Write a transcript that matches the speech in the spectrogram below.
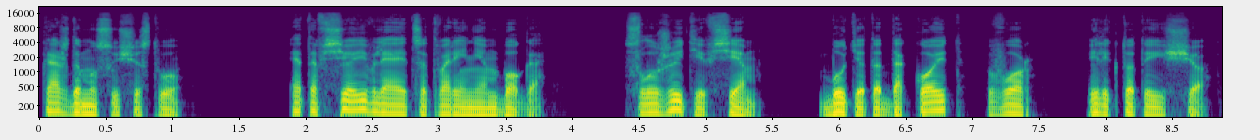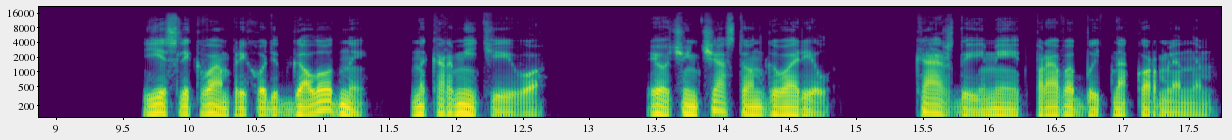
каждому существу. Это все является творением Бога. Служите всем, будь это дакоид, вор или кто-то еще. Если к вам приходит голодный, накормите его. И очень часто он говорил, каждый имеет право быть накормленным.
